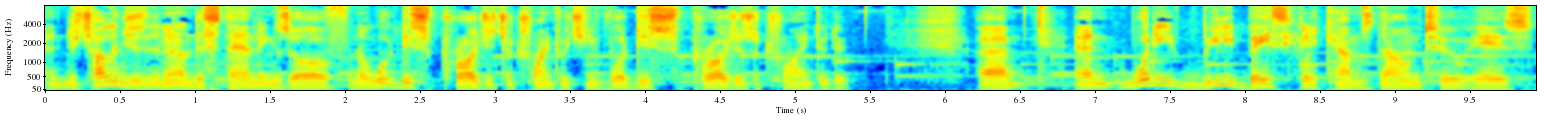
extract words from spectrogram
and the challenges and understandings of you know what these projects are trying to achieve, what these projects are trying to do. Um, and what it really basically comes down to is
